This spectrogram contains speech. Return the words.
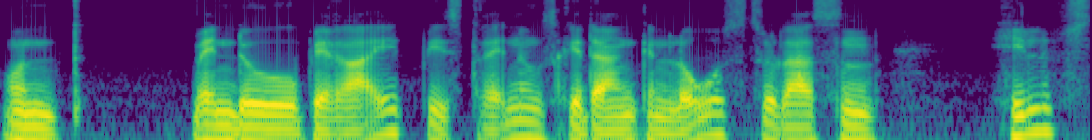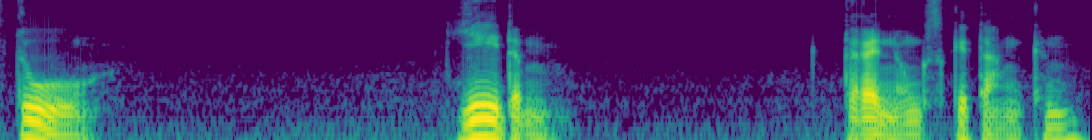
Und wenn du bereit bist, Trennungsgedanken loszulassen, hilfst du jedem Trennungsgedanken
